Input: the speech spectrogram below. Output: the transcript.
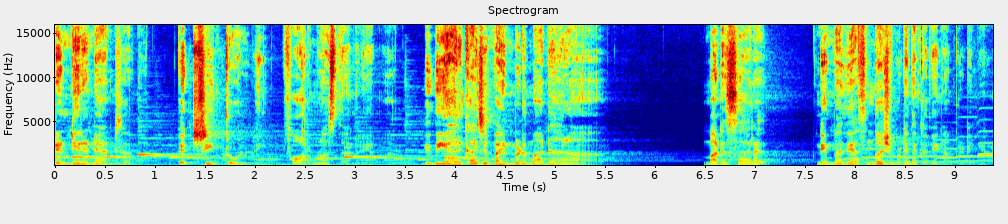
ரெண்டே ரெண்டு ஆன்சர் தான். வெற்றி தோல்வி ஃபார்முலாஸ் தான் நிறைய மாறும். இது யாருக்காச்சும் பயன்படுமானா மனசார நிம்மதியாக சந்தோஷப்பட்டு இந்த கதையை நான் படிக்கிறேன்.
